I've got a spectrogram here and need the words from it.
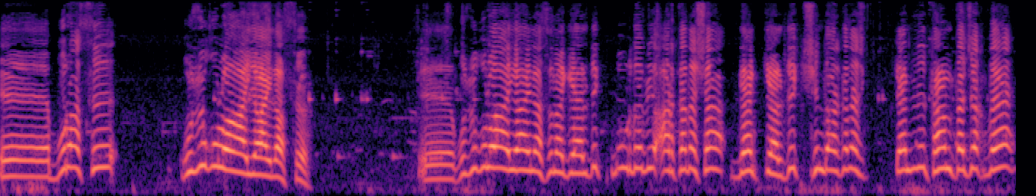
Ee, burası Kuzu Kulağı Yaylası. Ee, Kuzu Kulağı Yaylası'na geldik. Burada bir arkadaşa denk geldik. Şimdi arkadaş kendini tanıtacak ve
